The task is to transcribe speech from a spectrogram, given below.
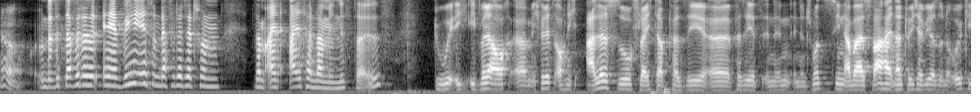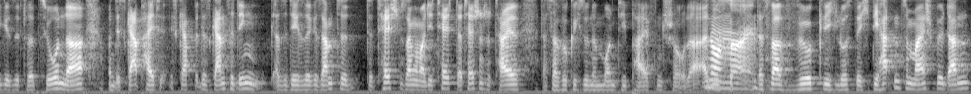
Ja. Und das dafür, dass er NRW ist und dafür, dass er schon sagen ein alternder Minister ist. Du, ich, ich will auch, ähm, ich will jetzt auch nicht alles so vielleicht da per se, äh, per se jetzt in den, in den Schmutz ziehen, aber es war halt natürlich ja wieder so eine ulkige Situation da und es gab halt, es gab das ganze Ding, also diese gesamte, der Techn, sagen wir mal, die Te der technische Teil, das war wirklich so eine Monty Python Show da. Also Oh nein. das war wirklich lustig. Die hatten zum Beispiel dann,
